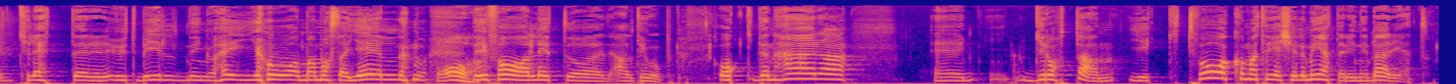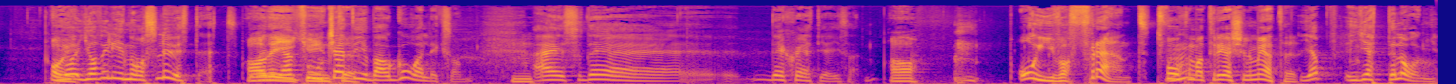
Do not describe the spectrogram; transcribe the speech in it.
äh, klätterutbildning och hej och man måste ha hjälm. Åh. Det är farligt och alltihop. Och den här eh, grottan gick 2,3 kilometer in i berget. Jag, jag vill ju nå slutet. Ja, det jag fortsätter inte. ju bara att gå liksom. Mm. Nej, så det, det sket jag i sen. Ja. Oj vad fränt! 2,3 kilometer. Japp, en jättelång.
